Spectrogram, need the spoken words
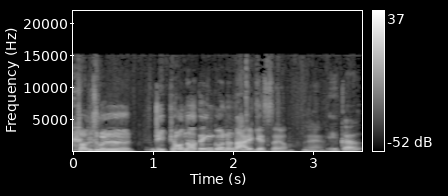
뭐 전술이 변화된 거는 알겠어요. 네. 그러니까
